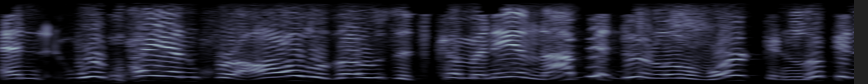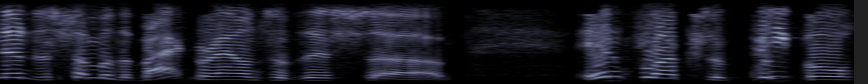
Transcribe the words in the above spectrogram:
and we're paying for all of those that's coming in. And I've been doing a little work and looking into some of the backgrounds of this uh, influx of people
